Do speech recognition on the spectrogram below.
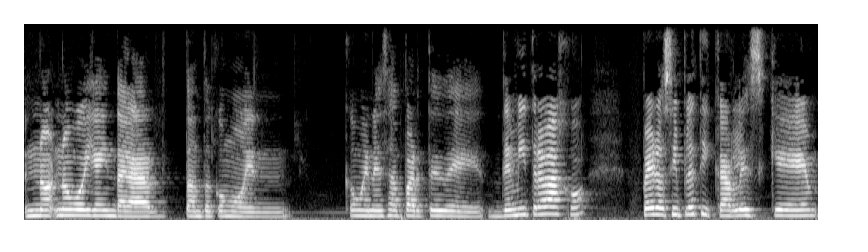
No, no voy a indagar tanto como en, como en esa parte de, de mi trabajo, pero sí platicarles que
